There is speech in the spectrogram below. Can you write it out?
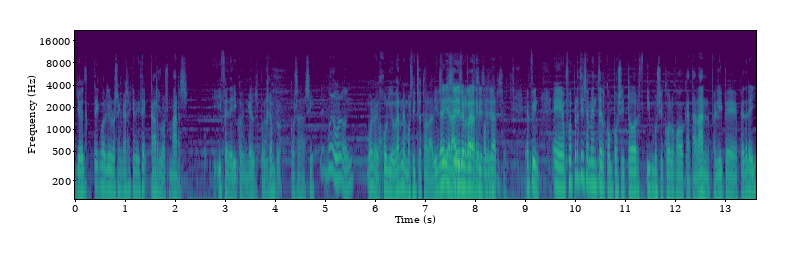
yo tengo libros en casa que dice Carlos Mars y Federico Engels, por ejemplo, cosas así. Bueno, bueno. Bueno, y Julio Verne hemos dicho toda la vida Sí, y a nadie le verdad, parece sí, sí, importar. sí. En fin, eh, fue precisamente el compositor y musicólogo catalán Felipe Pedrell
